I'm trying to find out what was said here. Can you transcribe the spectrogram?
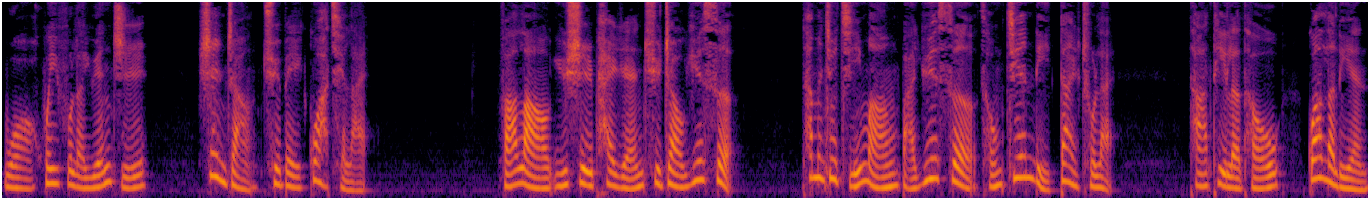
我恢复了原职，善长却被挂起来。法老于是派人去召约瑟，他们就急忙把约瑟从监里带出来。他剃了头，刮了脸，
